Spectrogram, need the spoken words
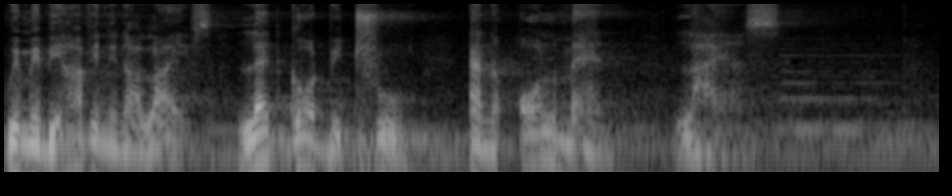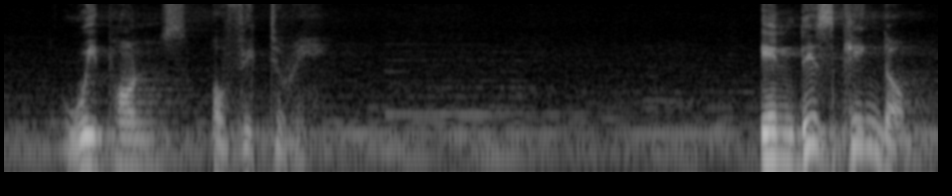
we may be having in our lives let God be true and all men liars. Weapons of victory. In this kingdom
